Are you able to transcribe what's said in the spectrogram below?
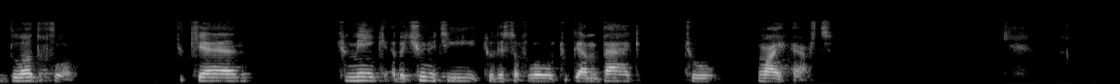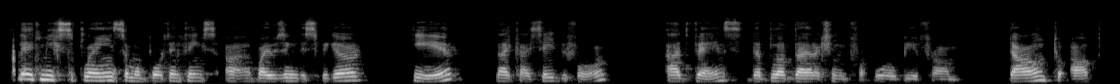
blood flow to can to make opportunity to this flow to come back to my heart. Let me explain some important things uh, by using this figure here. Like I said before, advance, the blood direction will be from down to up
